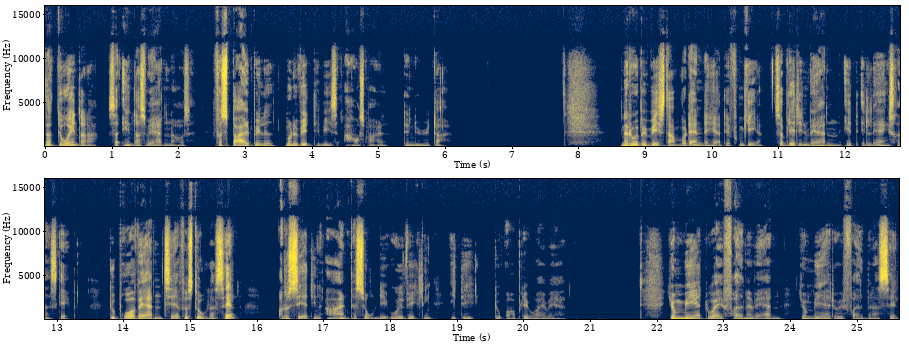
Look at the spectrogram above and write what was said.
Når du ændrer dig, så ændres verden også, for spejlbilledet må nødvendigvis afspejle det nye dig. Når du er bevidst om, hvordan det her det fungerer, så bliver din verden et, et læringsredskab. Du bruger verden til at forstå dig selv, og du ser din egen personlige udvikling i det, du oplever i verden. Jo mere du er i fred med verden, jo mere er du i fred med dig selv.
